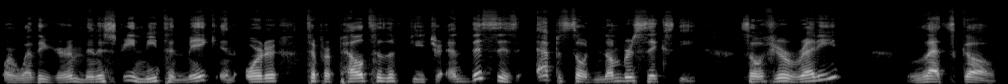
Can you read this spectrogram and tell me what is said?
or whether you're in ministry, need to make in order to propel to the future. And this is episode number 60. So if you're ready, let's go.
